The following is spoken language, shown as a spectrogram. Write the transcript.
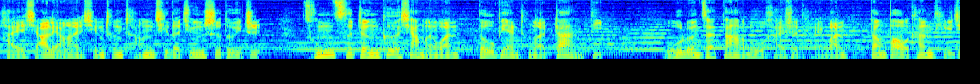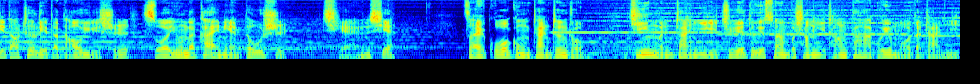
海峡两岸形成长期的军事对峙，从此整个厦门湾都变成了战地。无论在大陆还是台湾，当报刊提及到这里的岛屿时，所用的概念都是前线。在国共战争中，金门战役绝对算不上一场大规模的战役，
